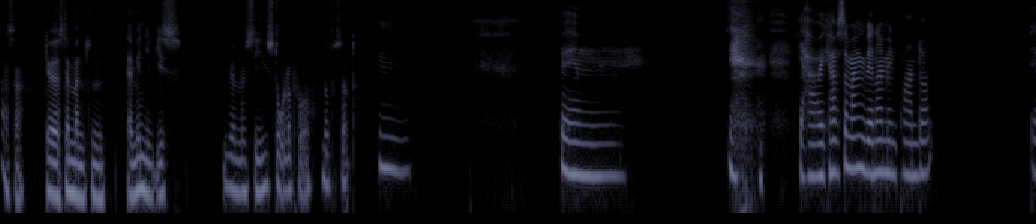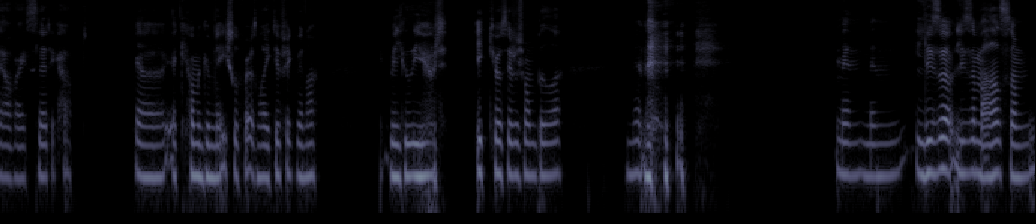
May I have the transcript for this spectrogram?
Altså, det er jo også det, man sådan almindeligvis, vil man sige, stoler på 100%. Mm. Øhm. jeg har jo ikke haft så mange venner i min barndom. Det har jeg faktisk slet ikke haft. Jeg, jeg kom i gymnasiet, før jeg sådan rigtig fik venner. Hvilket i øvrigt ikke gjorde situationen bedre. Men, men, men lige, så, lige så meget som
